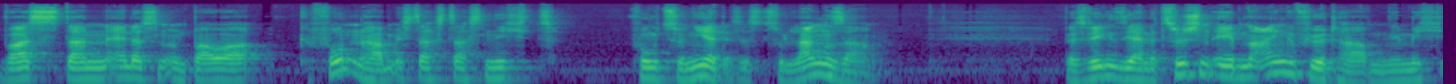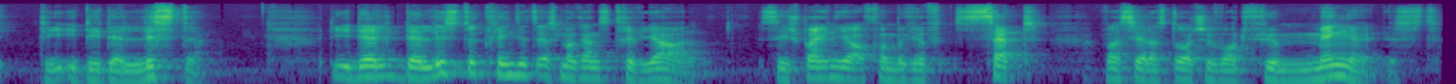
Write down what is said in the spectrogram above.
Was dann Anderson und Bauer gefunden haben, ist, dass das nicht funktioniert. Es ist zu langsam. Weswegen sie eine Zwischenebene eingeführt haben, nämlich die Idee der Liste. Die Idee der Liste klingt jetzt erstmal ganz trivial. Sie sprechen ja auch vom Begriff Set, was ja das deutsche Wort für Menge ist.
